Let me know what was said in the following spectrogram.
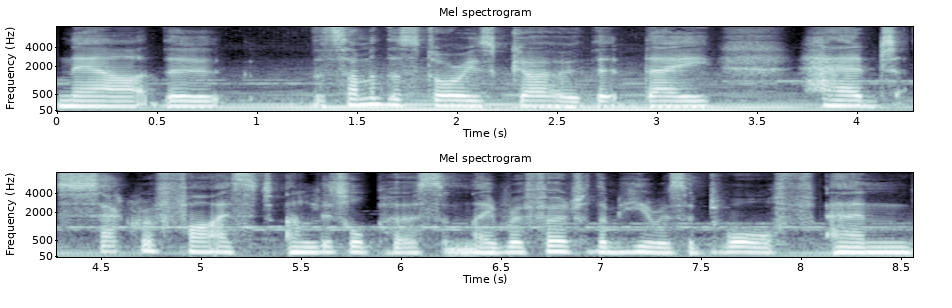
Now, the, the some of the stories go that they had sacrificed a little person. They refer to them here as a dwarf, and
